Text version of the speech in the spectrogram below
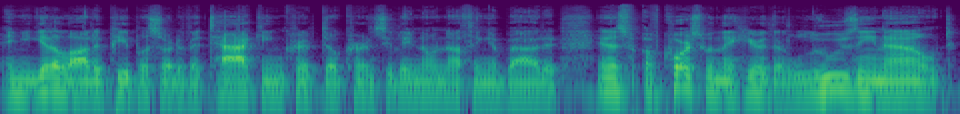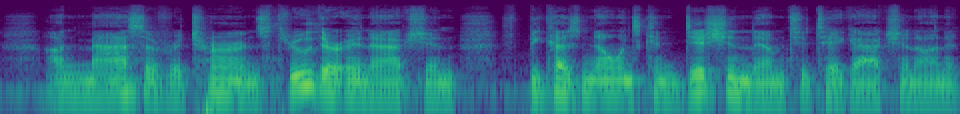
And you get a lot of people sort of attacking cryptocurrency. They know nothing about it. And of course, when they hear they're losing out on massive returns through their inaction because no one's conditioned them to take action on it.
